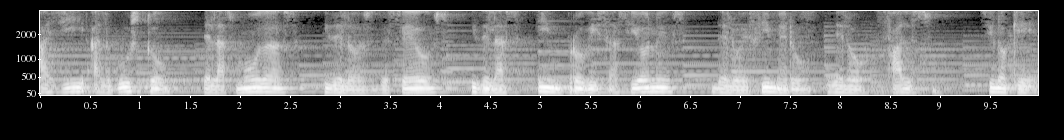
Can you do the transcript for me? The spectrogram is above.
allí al gusto de las modas y de los deseos y de las improvisaciones de lo efímero y de lo falso, sino que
